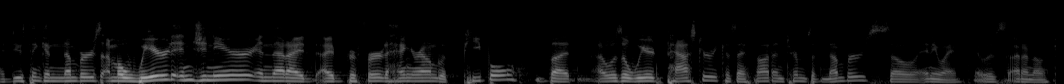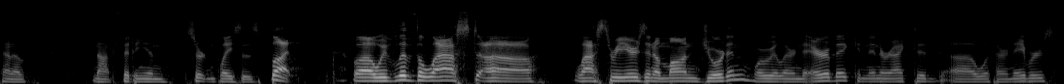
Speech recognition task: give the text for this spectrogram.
I do think in numbers. I'm a weird engineer in that I'd, I'd prefer to hang around with people, but I was a weird pastor because I thought in terms of numbers. So anyway, it was I don't know, kind of not fitting in certain places. But well, we've lived the last uh, last three years in Amman, Jordan, where we learned Arabic and interacted uh, with our neighbors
